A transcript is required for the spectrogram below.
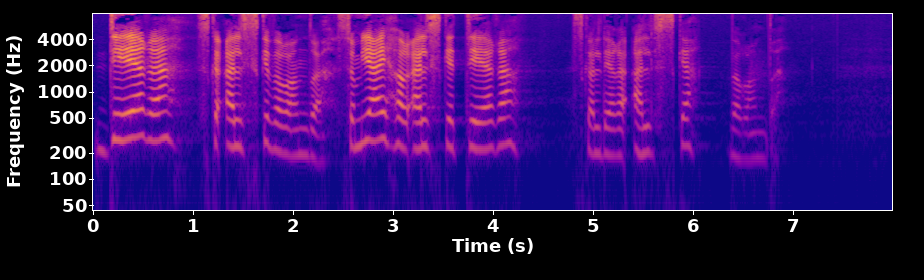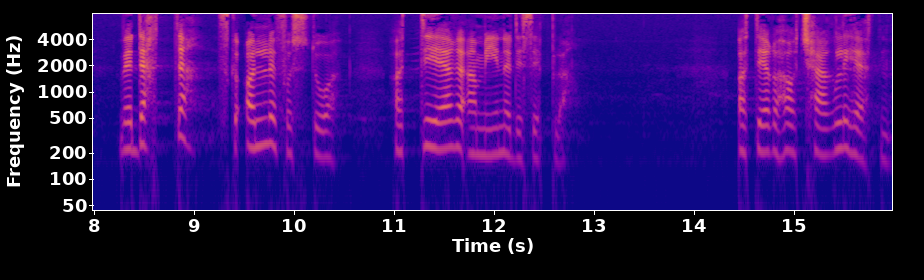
Dere skal elske hverandre. Som jeg har elsket dere, skal dere elske hverandre. Ved dette skal alle forstå at dere er mine disipler. At dere har kjærligheten,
